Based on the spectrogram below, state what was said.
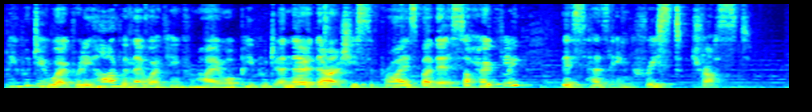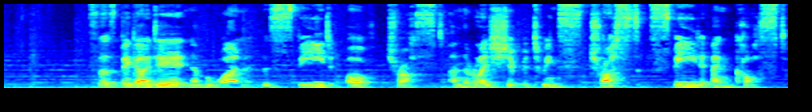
people do work really hard when they're working from home, or people do, and they're, they're actually surprised by this. So hopefully, this has increased trust. So that's big idea number one the speed of trust and the relationship between trust, speed, and cost.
